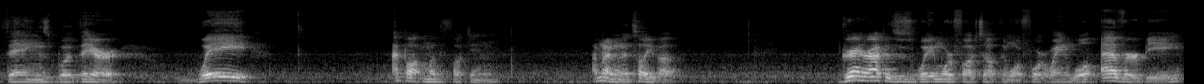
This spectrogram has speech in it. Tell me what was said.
things, but they are way. I bought motherfucking. I'm not gonna tell you about. Grand Rapids is way more fucked up than what Fort Wayne will ever be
